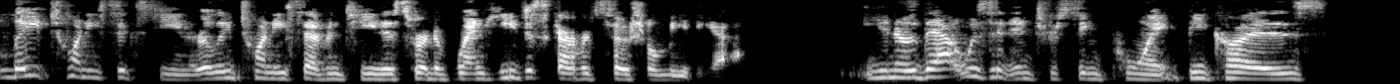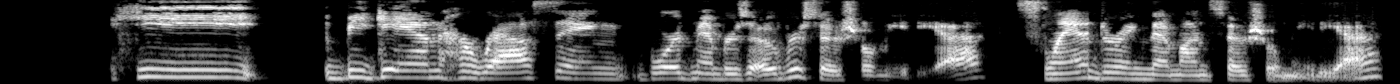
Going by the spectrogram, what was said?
Late 2016, early 2017 is sort of when he discovered social media you know, that was an interesting point because he began harassing board members over social media, slandering them on social media,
